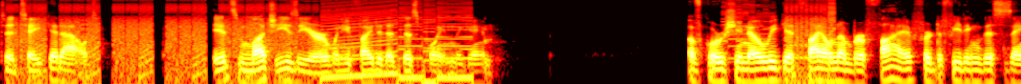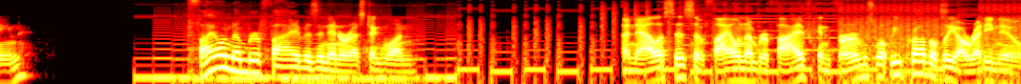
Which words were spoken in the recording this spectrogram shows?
to take it out. It's much easier when you fight it at this point in the game. Of course, you know we get file number 5 for defeating this Zane. File number 5 is an interesting one. Analysis of file number 5 confirms what we probably already knew.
